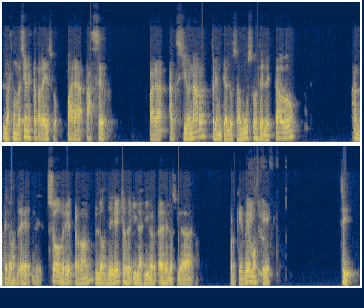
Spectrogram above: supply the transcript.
la fundación está para eso, para hacer, para accionar frente a los abusos del Estado ante los sobre, perdón, los derechos y las libertades de los ciudadanos. Porque vemos que sí.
